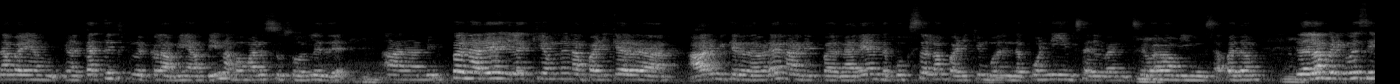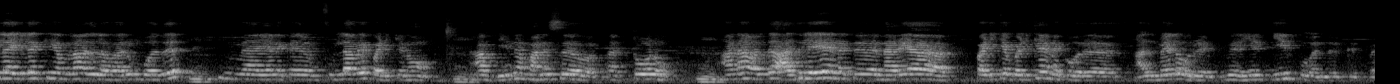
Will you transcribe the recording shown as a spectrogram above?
நம்ம கத்துட்டு இருக்கலாமே அப்படின்னு நம்ம மனசு சொல்லுது இப்ப நிறைய இலக்கியம்னு நான் படிக்க ஆரம்பிக்கிறத விட நான் இப்ப நிறைய இந்த புக்ஸ் எல்லாம் படிக்கும்போது இந்த பொன்னியின் செல்வன் சிவகாமியின் சபதம். இதெல்லாம் படிக்கும்போது சில இலக்கியம்லாம் அதுல வரும்போது எனக்கு ஃபுல்லாவே படிக்கணும். அப்படின்னு மனசு தோணும். ஆனா வந்து அதுலயே எனக்கு நிறைய படிக்க படிக்க எனக்கு ஒரு அது மேல ஒரு ஈர்ப்பு வந்திருக்கு இப்ப.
